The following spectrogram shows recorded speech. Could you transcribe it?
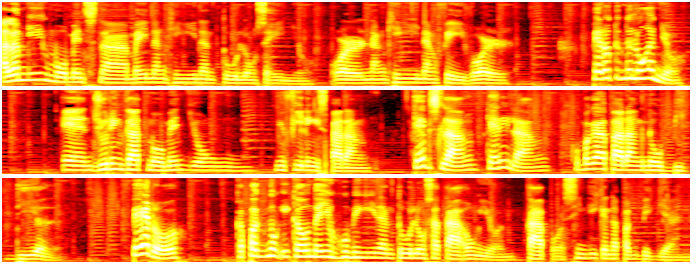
Alam niyo yung moments na may nanghingi ng tulong sa inyo or nanghingi ng favor. Pero tinulungan nyo. And during that moment, yung, yung feeling is parang, kebs lang, carry lang, kumbaga parang no big deal. Pero, kapag nung ikaw na yung humingi ng tulong sa taong yon tapos hindi ka napagbigyan,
